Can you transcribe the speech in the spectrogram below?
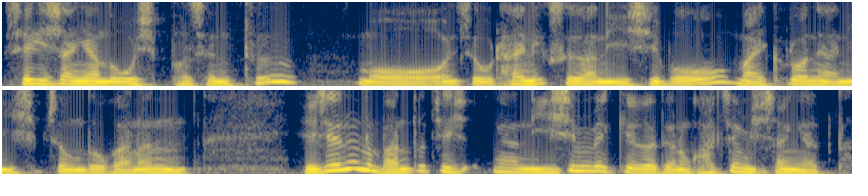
세계 시장이 한 50%뭐 이제 우리 하이닉스가 한 25, 마이크론이 한 20 정도 가는 예전에는 반도체 시장이 한20몇 개가 되는 과점 시장이었다.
